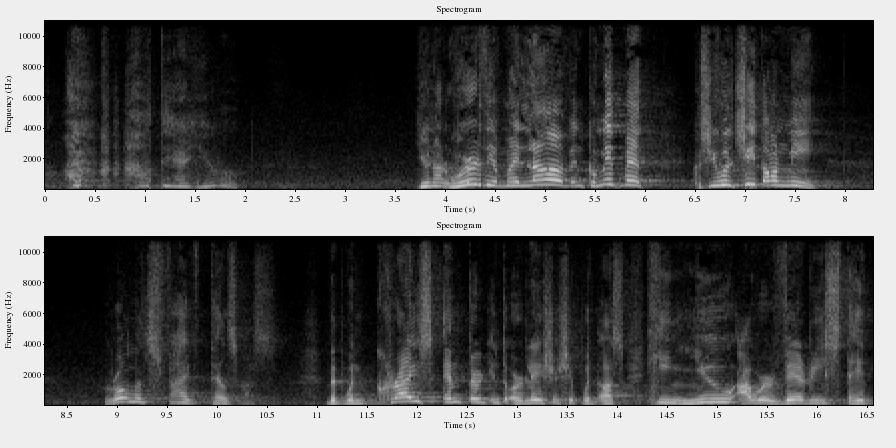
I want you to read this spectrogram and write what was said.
How dare you? You're not worthy of my love and commitment. because you will cheat on me. Romans 5 tells us that when Christ entered into a relationship with us, he knew our very state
